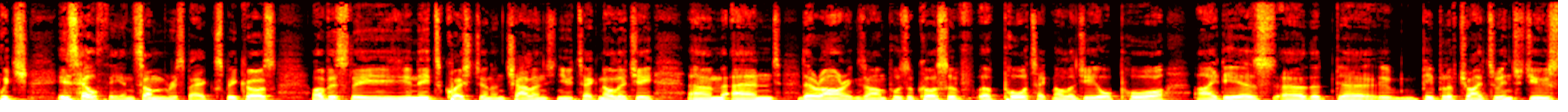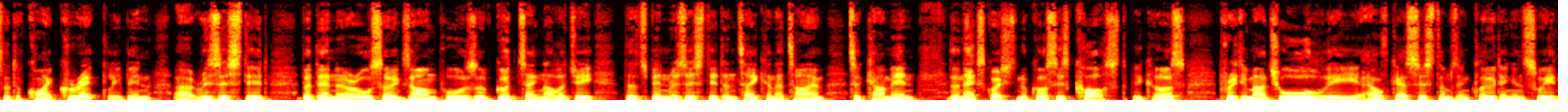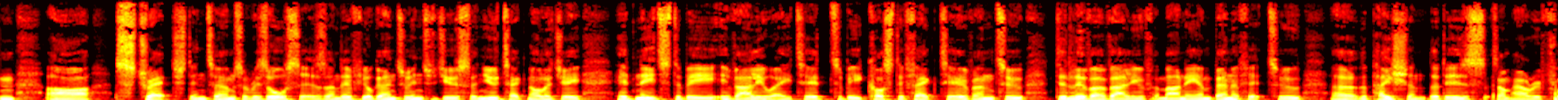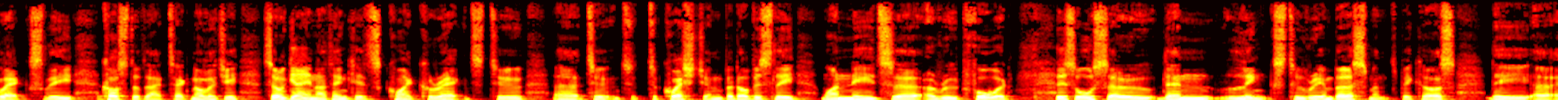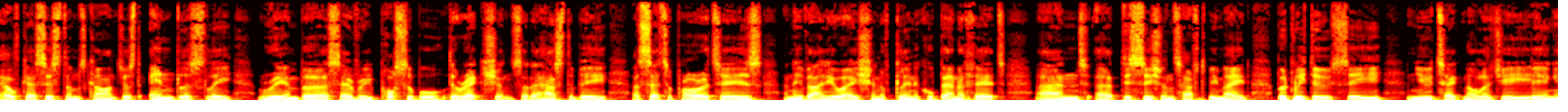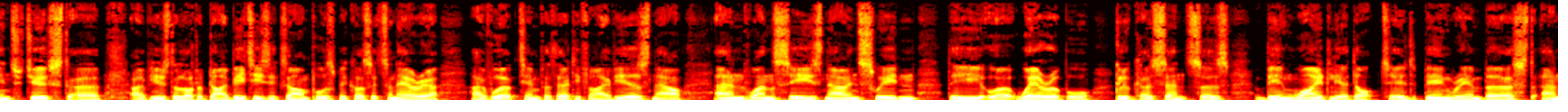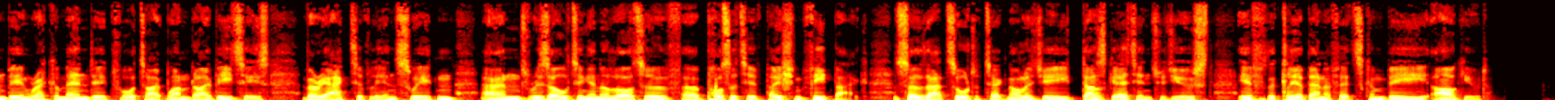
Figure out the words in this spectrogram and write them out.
which is healthy in some respects because obviously you need to question and challenge new technology. Um, and there are examples, of course, of, of poor technology or poor ideas uh, that uh, people have tried to introduce that have quite correctly been uh, resisted. But then there are also examples of good technology that's been resisted and taken a time to come in. The next question, of course, is cost because pretty much all the healthcare systems, including in Sweden, are stretched in terms of resources. And if you're going to introduce a new technology, it needs to be evaluated to be cost effective and to deliver value for money and benefit to uh, the patient that is somehow reflects the cost of that technology. So again, I think it's quite correct to uh, to, to, to question, but obviously one needs a, a route forward. This also then links to reimbursement because the uh, healthcare systems can't just endlessly reimburse every possible direction. So there has to be a set of priorities, an evaluation of clinical benefit, and uh, decisions have to be made. But we do see new technology being introduced. Uh, I've used a lot of diabetes examples because it's an area I've worked in for 35 years now, and one sees now in Sweden the uh, wearable glucose sensors being widely adopted, being reimbursed, and being recommended for type 1 diabetes very actively in Sweden and resulting in a lot of uh, positive patient feedback. So that sort of technology does get introduced if the clear benefits can be argued.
